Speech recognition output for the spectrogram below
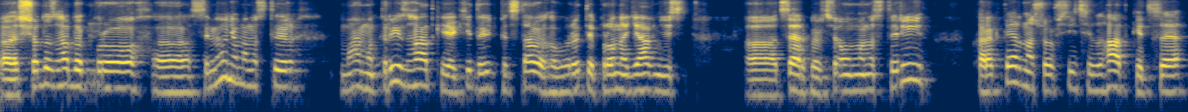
Е, Щодо згадок про е, Семенів монастир, маємо три згадки, які дають підстави говорити про наявність церкви в цьому монастирі. Характерно, що всі ці згадки це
